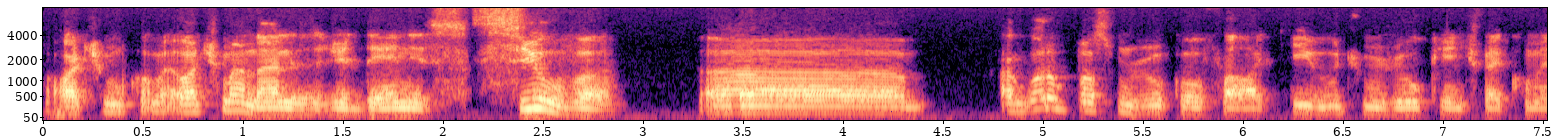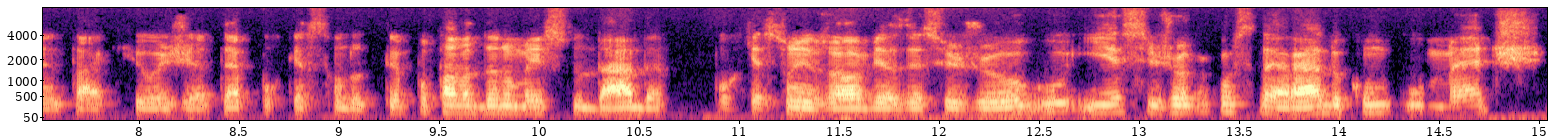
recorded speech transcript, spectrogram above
Ótimo, ótima análise de Denis Silva. Uh, agora o próximo jogo que eu vou falar aqui, o último jogo que a gente vai comentar aqui hoje, até por questão do tempo, eu estava dando uma estudada por questões óbvias desse jogo, e esse jogo é considerado como o match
